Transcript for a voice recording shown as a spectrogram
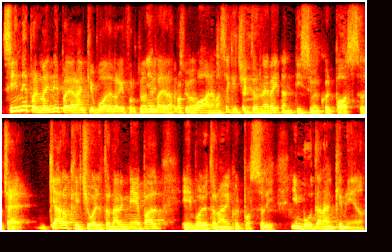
Sì, in Nepal, ma in Nepal era anche buona perché fortunatamente... In Nepal era proprio buona, ma sai che ci tornerei tantissimo in quel posto, cioè chiaro che ci voglio tornare in Nepal e voglio tornare in quel posto lì. In Bhutan anche meno.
